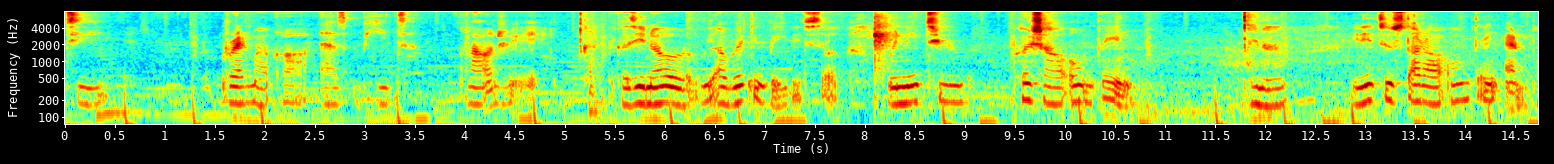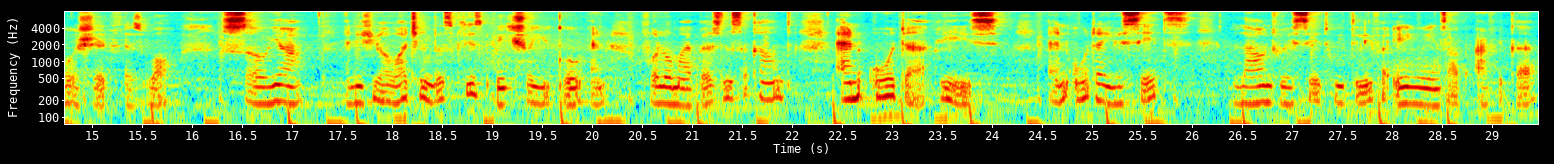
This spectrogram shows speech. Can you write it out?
T brand my car as Beaute Loungewear. Because you know we are working babies so we need to push our own thing you know you need to start our own thing and push it as well. So yeah. And if you are watching this please make sure you go and follow my business account and order please and order your sets. Loungewear set we deliver anywhere in south africa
